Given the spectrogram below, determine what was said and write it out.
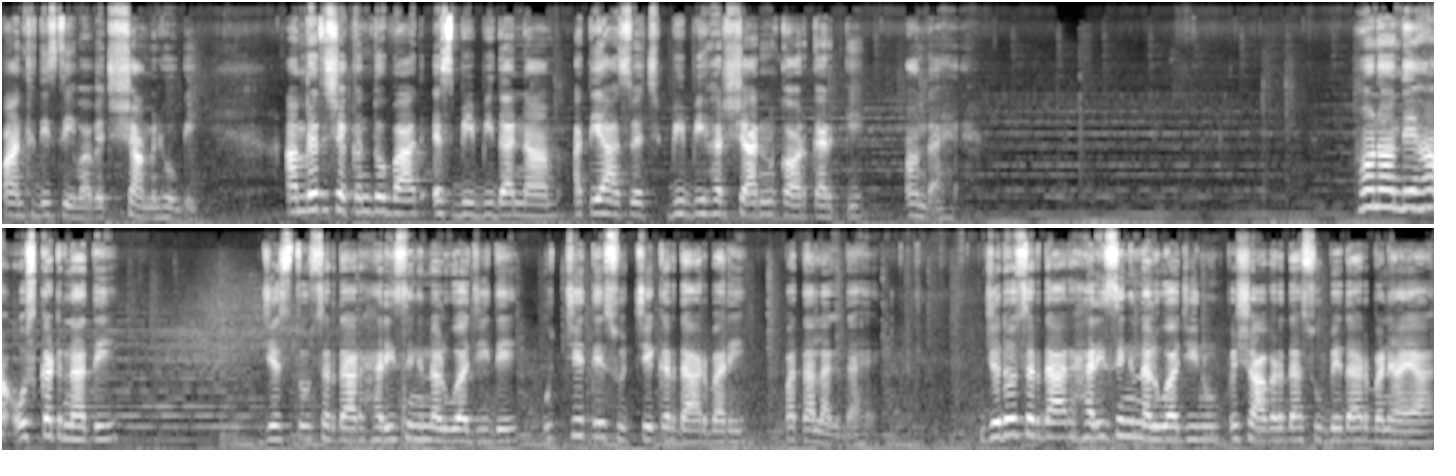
ਪੰਥ ਦੀ ਸੇਵਾ ਵਿੱਚ ਸ਼ਾਮਿਲ ਹੋ ਗਈ। ਅੰਮ੍ਰਿਤ ਛਕਣ ਤੋਂ ਬਾਅਦ ਇਸ ਬੀਬੀ ਦਾ ਨਾਮ ਇਤਿਹਾਸ ਵਿੱਚ ਬੀਬੀ ਹਰਸ਼ਰਨ ਕੌਰ ਕਰਕੇ ਆਉਂਦਾ ਹੈ। ਹੁਣ ਆਉਂਦੇ ਹਾਂ ਉਸ ਘਟਨਾ ਤੇ, ਜਿਸ ਤੋਂ ਸਰਦਾਰ ਹਰੀ ਸਿੰਘ ਨਲੂਆ ਜੀ ਦੇ ਉੱਚੇ ਤੇ ਸੁੱਚੇ ਕਿਰਦਾਰ ਬਾਰੇ ਪਤਾ ਲੱਗਦਾ ਹੈ। ਜਦੋਂ ਸਰਦਾਰ ਹਰੀ ਸਿੰਘ ਨਲੂਆ ਜੀ ਨੂੰ ਪੇਸ਼ਾਵਰ ਦਾ ਸੂਬੇਦਾਰ ਬਣਾਇਆ,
